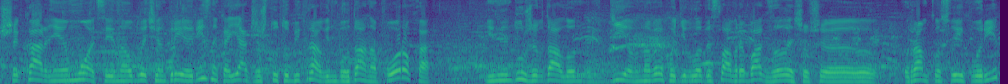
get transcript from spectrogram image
шикарні емоції на обличчі Андрія Різника. Як же ж тут обікрав він Богдана Пороха і не дуже вдало діяв на виході Владислав Рибак, залишивши е, рамку своїх воріт.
